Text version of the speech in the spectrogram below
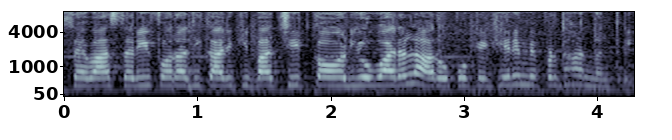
शहबाज शरीफ और अधिकारी की बातचीत का ऑडियो वायरल, आरोपों के घेरे में प्रधानमंत्री।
